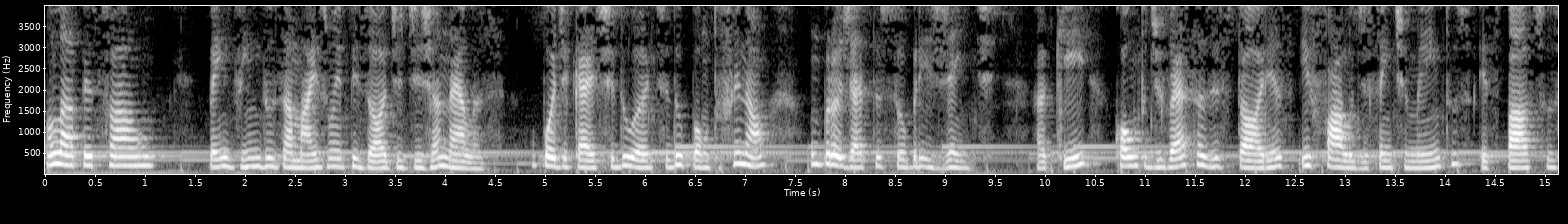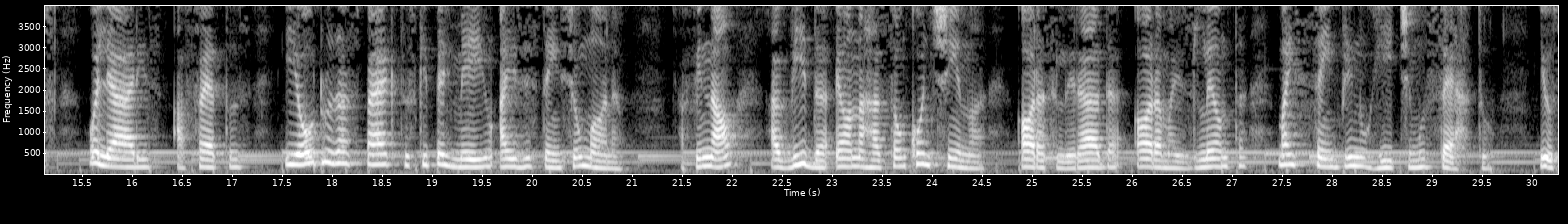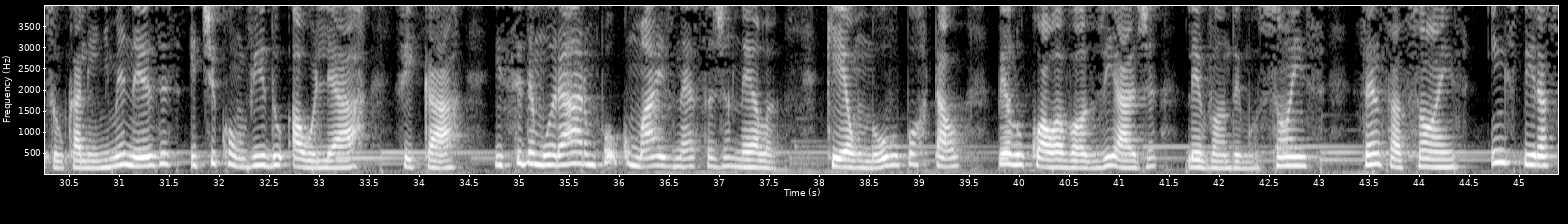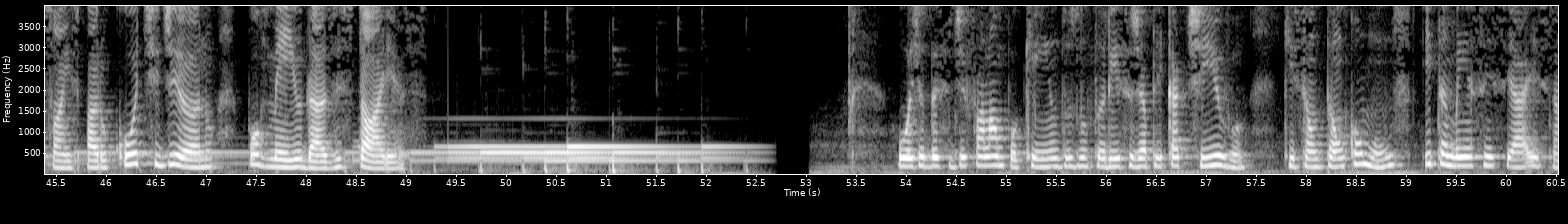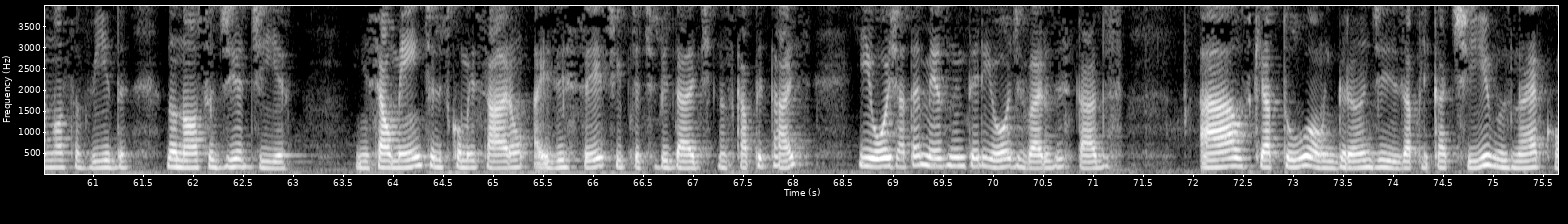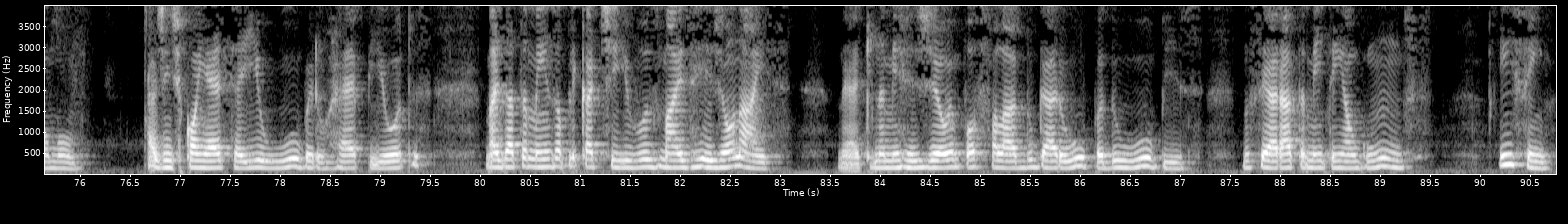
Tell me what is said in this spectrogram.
Olá, pessoal! Bem-vindos a mais um episódio de Janelas, o podcast do Antes do Ponto Final, um projeto sobre gente. Aqui conto diversas histórias e falo de sentimentos, espaços, olhares, afetos e outros aspectos que permeiam a existência humana. Afinal, a vida é uma narração contínua, ora acelerada, ora mais lenta, mas sempre no ritmo certo. Eu sou Kaline Menezes e te convido a olhar, ficar e se demorar um pouco mais nessa janela, que é um novo portal pelo qual a voz viaja, levando emoções, sensações, inspirações para o cotidiano por meio das histórias. Hoje eu decidi falar um pouquinho dos motoristas de aplicativo que são tão comuns e também essenciais na nossa vida, no nosso dia a dia. Inicialmente, eles começaram a exercer esse tipo de atividade nas capitais e hoje até mesmo no interior de vários estados. Há os que atuam em grandes aplicativos, né, como a gente conhece aí o Uber, o Rap e outros, mas há também os aplicativos mais regionais. Né? Aqui na minha região eu posso falar do Garupa, do Ubis, no Ceará também tem alguns. Enfim,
